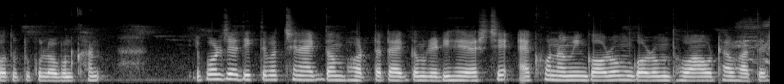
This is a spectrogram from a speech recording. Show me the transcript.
কতটুকু লবণ খান। এ পর্যায়ে দেখতে পাচ্ছেন একদম ভর্তাটা একদম রেডি হয়ে আসছে। এখন আমি গরম গরম ধোয়া ওঠা ভাতের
